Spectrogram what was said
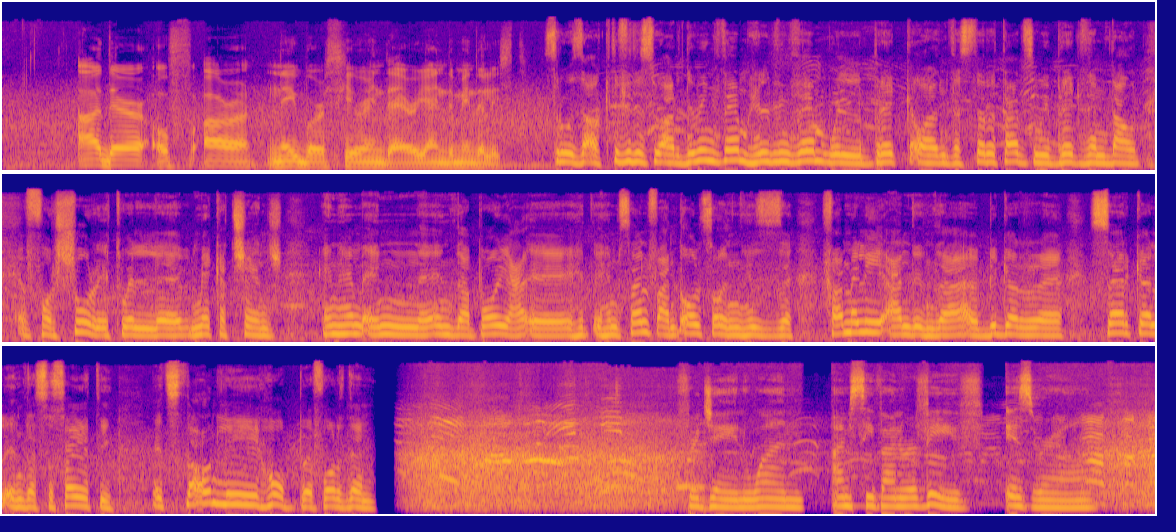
other of our neighbors here in the area in the Middle East. Through the activities we are doing them, helping them, will break on the stereotypes, we break them down. For sure, it will uh, make a change in him, in, in the boy uh, himself, and also in his family and in the bigger uh, circle in the society. It's the only hope for them. For JN1, I'm Sivan Raviv, Israel.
